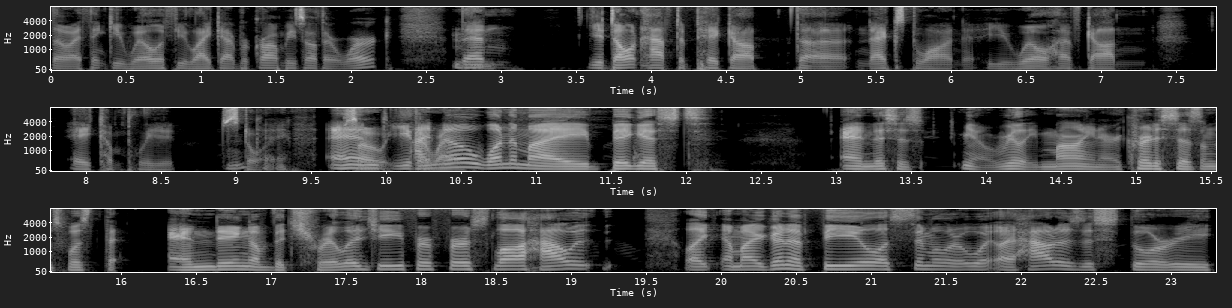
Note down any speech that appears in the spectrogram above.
though I think you will if you like Abercrombie's other work, Mhm. then you don't have to pick up the next one. You will have gotten a complete story. Okay. And So either I way. know one of my biggest, and this is you know really minor criticisms was the ending of the trilogy for First Law. How, like, am I gonna feel a similar way? Like, how does this story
